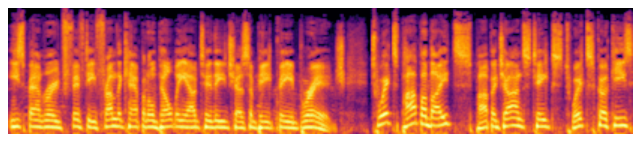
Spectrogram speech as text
Eastbound Route 50 from the Capitol Beltway out to the Chesapeake Bay Bridge. Twix Papa Bites. Papa John's takes Twix cookies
